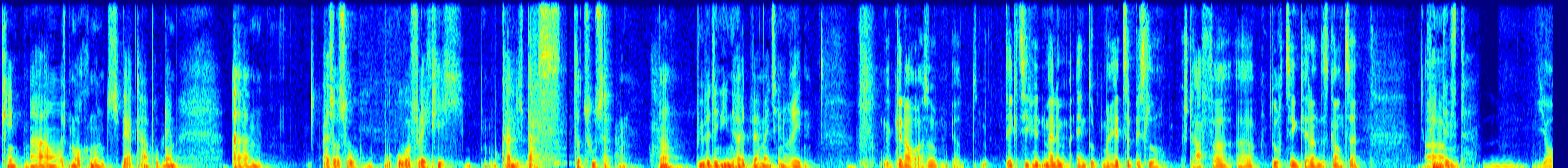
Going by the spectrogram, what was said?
könnte man auch anders machen und es wäre kein Problem. Ähm, also so oberflächlich kann ich das dazu sagen. Ja, über den Inhalt werden wir jetzt eh noch reden. Genau, also ja, deckt sich mit meinem Eindruck, man hätte es ein bisschen straffer äh, durchziehen können, das Ganze. Findest? Ähm, ja.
